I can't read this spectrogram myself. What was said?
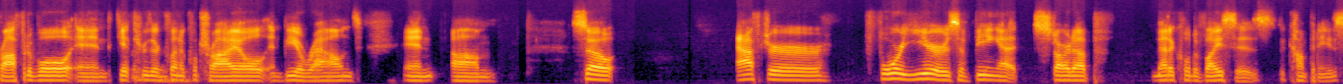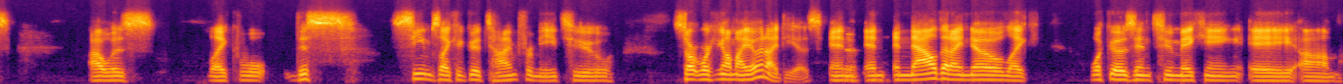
profitable and get through their clinical trial and be around. And um, so after four years of being at startup medical devices companies, I was like, well, this seems like a good time for me to start working on my own ideas. And yeah. and and now that I know like what goes into making a um,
